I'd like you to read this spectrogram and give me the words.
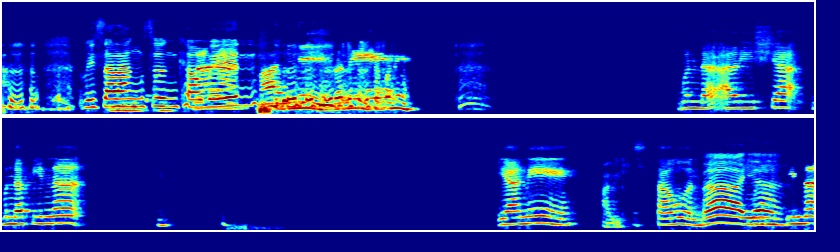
Bisa langsung komen. Nah ini, udah nih, siapa nih? Bunda Alicia, Bunda Vina. Ya nih. Alicia. Tahun. Ah, ya. Bunda Vina.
